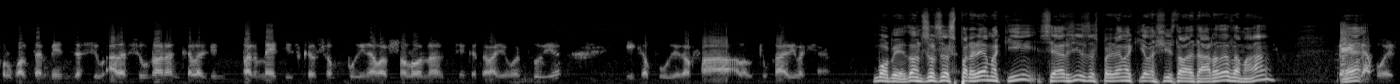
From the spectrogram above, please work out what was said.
però igual també de ser, ha de ser una hora en què la gent permetis que se'n puguin a Barcelona, gent que treballa o estudia, i que pugui agafar l'autocar i baixar. Molt bé, doncs els esperarem aquí, Sergi, els esperarem aquí a les 6 de la tarda, demà. Vinga, doncs, pues,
